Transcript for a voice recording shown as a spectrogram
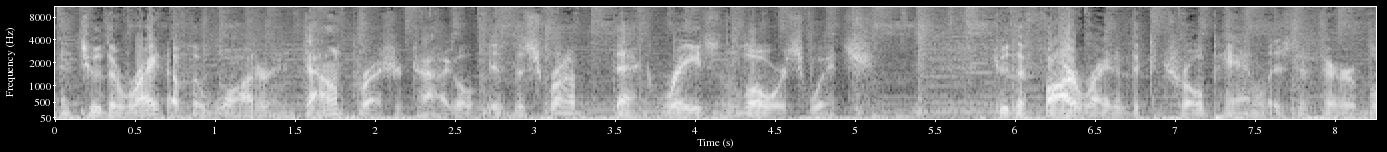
and to the right of the water and down pressure toggle is the scrub deck raise and lower switch. To the far right of the control panel is the variable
